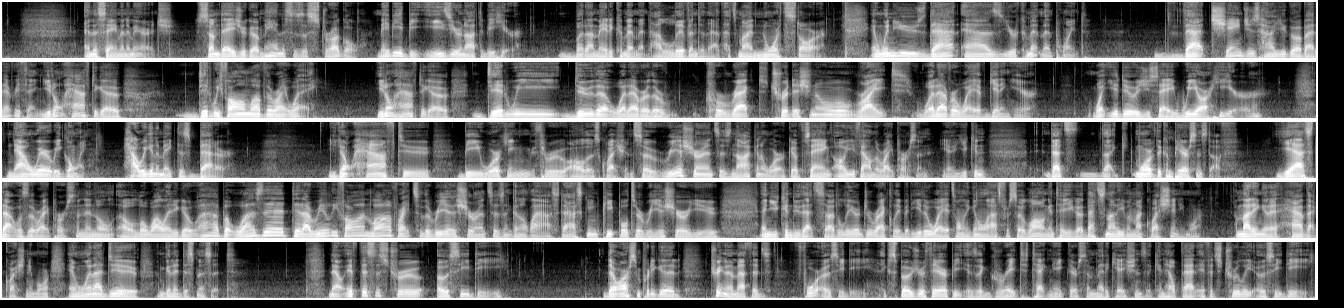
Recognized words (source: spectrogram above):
And the same in a marriage. Some days you go, man, this is a struggle. Maybe it'd be easier not to be here but I made a commitment. I live into that. That's my North Star. And when you use that as your commitment point, that changes how you go about everything. You don't have to go, did we fall in love the right way? You don't have to go, did we do the whatever, the correct, traditional, right, whatever way of getting here? What you do is you say, we are here. Now, where are we going? How are we going to make this better? You don't have to be working through all those questions. So reassurance is not going to work of saying, "Oh, you found the right person." You know, you can that's like more of the comparison stuff. Yes, that was the right person. And a, a little while later, you go, ah, but was it? Did I really fall in love? Right. So the reassurance isn't going to last. Asking people to reassure you, and you can do that subtly or directly, but either way, it's only going to last for so long until you go, that's not even my question anymore. I'm not even going to have that question anymore. And when I do, I'm going to dismiss it. Now, if this is true OCD, there are some pretty good treatment methods for OCD. Exposure therapy is a great technique. There's some medications that can help that if it's truly OCD.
